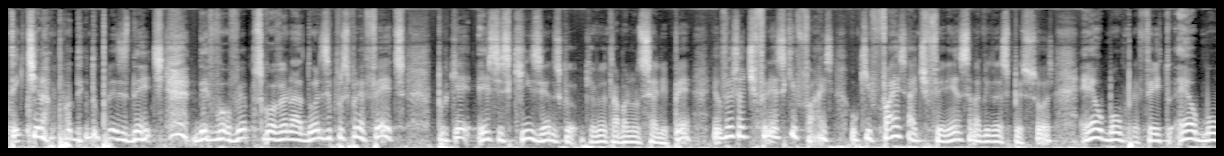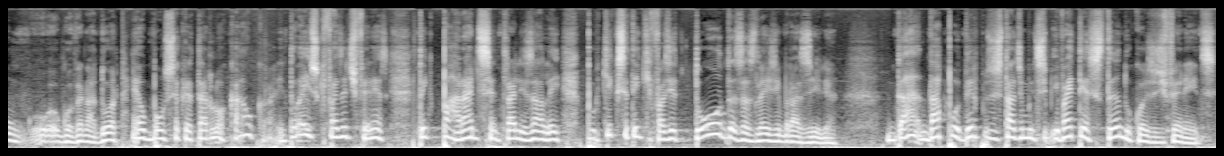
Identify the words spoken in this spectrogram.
tem que tirar o poder do presidente, devolver para os governadores e para os prefeitos. Porque esses 15 anos que eu, que eu venho trabalhando no CLP, eu vejo a diferença que faz. O que faz a diferença na vida das pessoas é o bom prefeito, é o bom governador, é o bom secretário local, cara. Então é isso que faz a diferença. Tem que parar de centralizar a lei. Por que, que você tem que fazer todas as leis em Brasília? Dá, dá poder para os estados e municípios e vai testando coisas diferentes.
